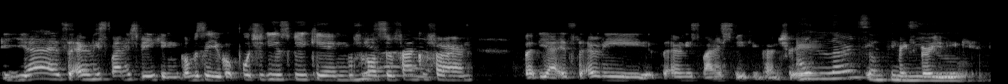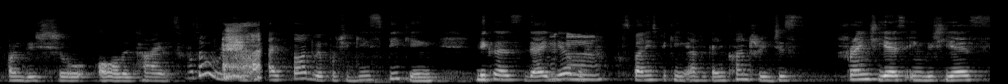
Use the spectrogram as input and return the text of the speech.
Yeah, it's the only Spanish speaking. Obviously, you've got Portuguese speaking, yeah. lots of francophone but yeah, it's the only the only Spanish speaking country. I learned something new on this show all the time. So for some reason, I thought we are Portuguese speaking because the idea mm-hmm. of a Spanish speaking African country just French yes, English yes,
